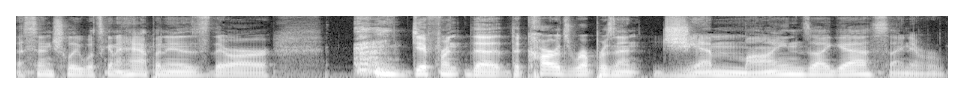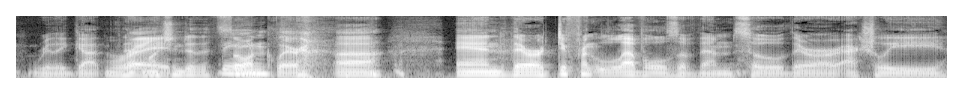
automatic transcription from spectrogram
essentially, what's going to happen is there are different. the The cards represent gem mines. I guess I never really got that Right. much into the theme. So unclear. uh, and there are different levels of them. So there are actually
